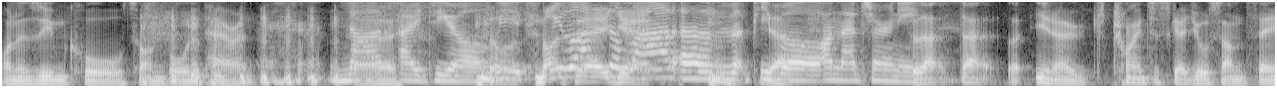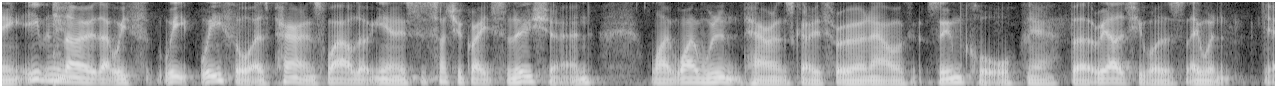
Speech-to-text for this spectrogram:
on a Zoom call to onboard a parent. not so, ideal. So we, not we lost a yet. lot of people yeah. on that journey. So that that you know, trying to schedule something, even though that we th- we we thought as parents, wow, look, you know, this is such a great solution. Like, why wouldn't parents go through an hour Zoom call? Yeah. But reality was they wouldn't. Yeah.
